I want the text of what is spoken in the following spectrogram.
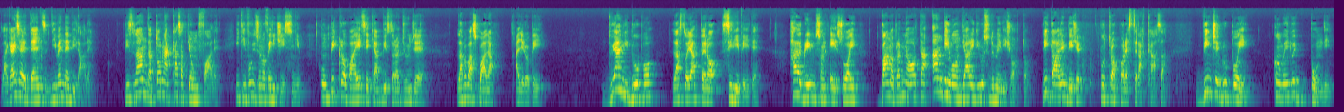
La Geyser Dance divenne virale. L'Islanda torna a casa trionfale. I tifosi sono felicissimi. Un piccolo paese che ha visto raggiungere la propria squadra agli europei. Due anni dopo, la storia però si ripete. Hal Grimson e i suoi vanno per la prima volta anche ai mondiali di Russia 2018. L'Italia invece purtroppo resterà a casa. Vince il gruppo E con 22 punti,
